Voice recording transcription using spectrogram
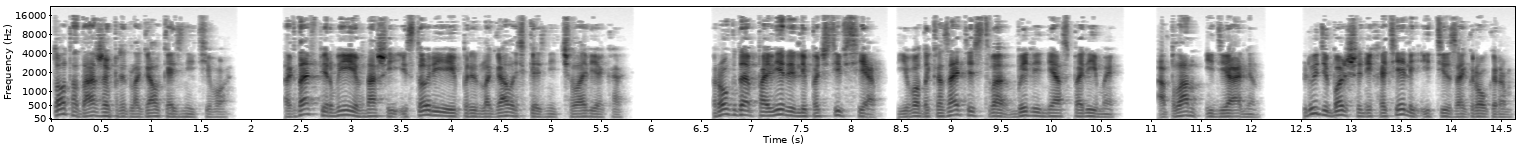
Кто-то даже предлагал казнить его. Тогда впервые в нашей истории предлагалось казнить человека. Рогда поверили почти все, его доказательства были неоспоримы, а план идеален. Люди больше не хотели идти за Грогором.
